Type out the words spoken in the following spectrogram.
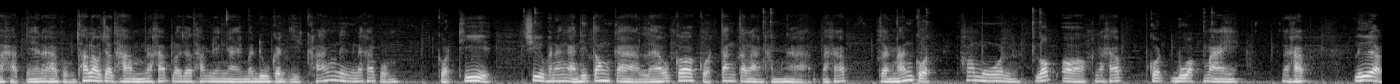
รหัสนี้นะครับผมถ้าเราจะทำนะครับเราจะทำยังไงมาดูกันอีกครั้งหนึ่งนะครับผมกดที่ชื่อพนักงงานที่ต้องการ แล้วก็กดตั้งตารางทำงานนะครับ จากนั้นกดข้อมูลลบออกนะครับ กดบวกใหม่นะครับ เลือก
